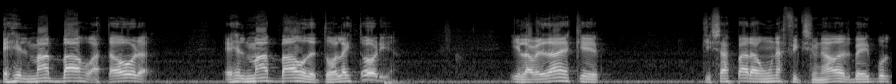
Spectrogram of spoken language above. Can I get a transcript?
es el más bajo hasta ahora. Es el más bajo de toda la historia. Y la verdad es que quizás para un aficionado del béisbol,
